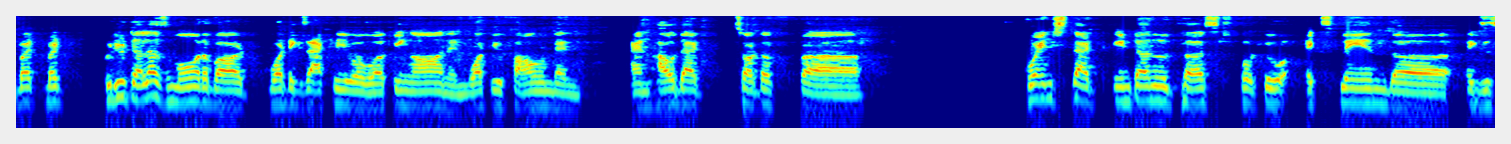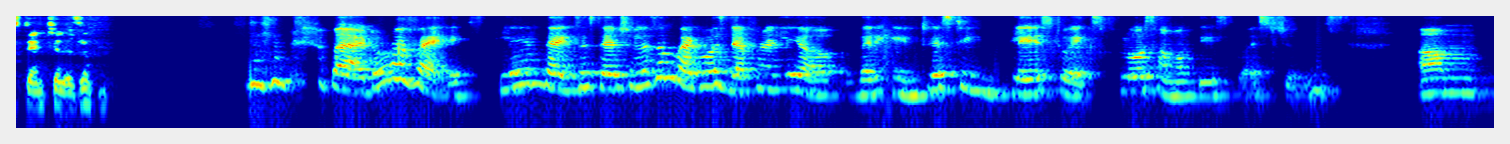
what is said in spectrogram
but but could you tell us more about what exactly you were working on and what you found and and how that sort of uh, quench that internal thirst for to explain the existentialism? well, I don't know if I explained the existentialism, but it was definitely a very interesting place to explore some of these questions. Um,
